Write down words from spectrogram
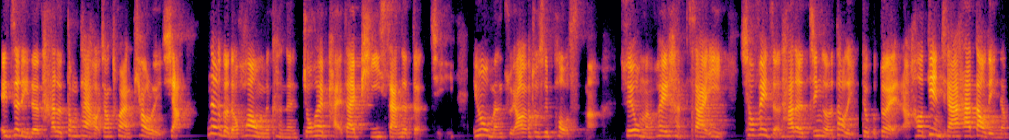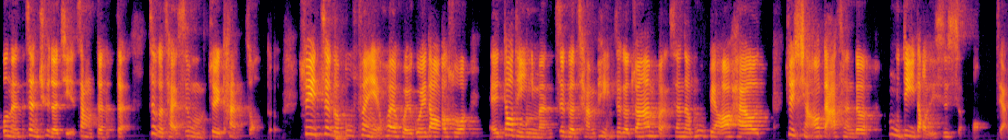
哎，这里的它的动态好像突然跳了一下，那个的话，我们可能就会排在 P 三的等级，因为我们主要就是 pose 嘛。所以我们会很在意消费者他的金额到底对不对，然后店家他到底能不能正确的结账等等，这个才是我们最看重的。所以这个部分也会回归到说，哎，到底你们这个产品这个专案本身的目标，还有最想要达成的目的到底是什么？这样。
